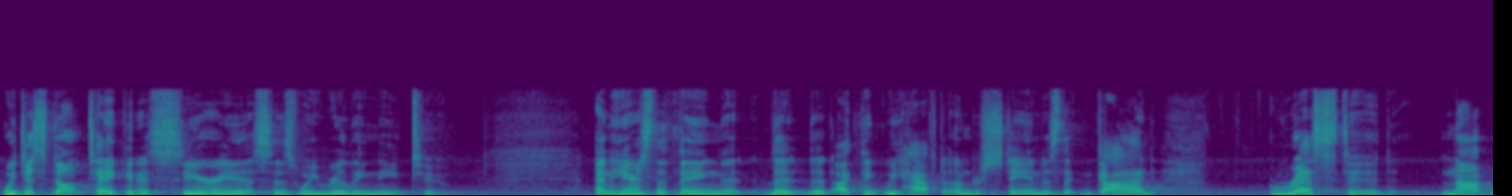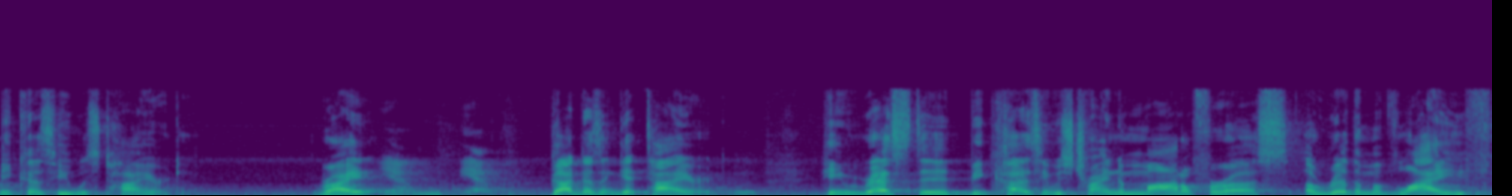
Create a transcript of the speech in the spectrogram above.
We just don't take it as serious as we really need to. And here's the thing that, that, that I think we have to understand is that God rested not because he was tired, right? Yeah. Yeah. God doesn't get tired. He rested because he was trying to model for us a rhythm of life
